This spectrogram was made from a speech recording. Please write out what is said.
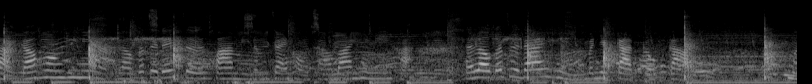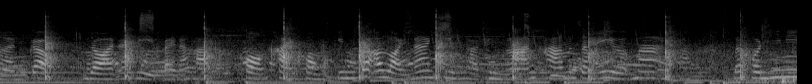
ลาดเก้าห้องที่เนี่ยเราก็จะได้เจอความมีน้ำใจของชาวบ้านที่นี่ค่ะ แล้วเราก็จะได้เห็นบรรยากาศเก่าๆ เหมือนกับย้อนอดีตไปนะคะ ของขายของกินก็อร่อยน่ากินค่ะ ถึงร้านค้ามันจะไม่เยอะมากนะคะ และคนที่นี่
